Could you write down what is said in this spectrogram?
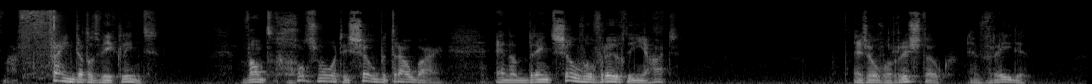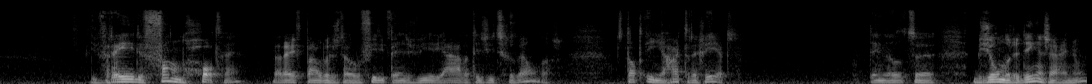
Maar fijn dat het weer klinkt. Want Gods woord is zo betrouwbaar. En dat brengt zoveel vreugde in je hart. En zoveel rust ook. En vrede. Die vrede van God, hè. Daar heeft Paulus het over, Filippenzen 4. Ja, dat is iets geweldigs. Als dat in je hart regeert. Ik denk dat het uh, bijzondere dingen zijn hoor.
